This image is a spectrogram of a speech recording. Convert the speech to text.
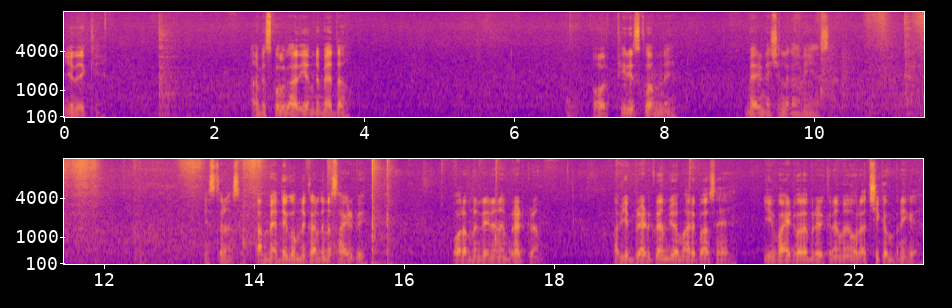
ये देखें। अब इसको लगा दिया हमने मैदा। और फिर इसको हमने मैरिनेशन लगानी है ऐसे। इस तरह से। अब मैदे को हमने कर देना साइड पे। और हमने ले लेना है ब्रेड क्रम अब ये ब्रेड क्रम जो हमारे पास है, ये वाइट वाला ब्रेड क्रम है और अच्छी कंपनी का है।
